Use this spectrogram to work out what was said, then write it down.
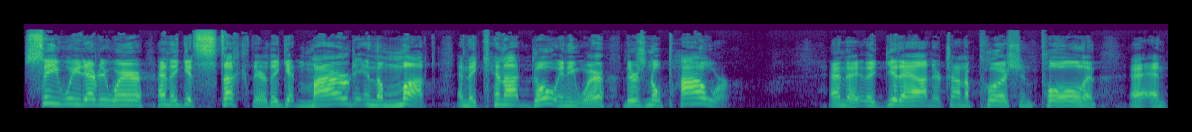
seaweed everywhere, and they get stuck there. They get mired in the muck and they cannot go anywhere. There's no power. And they, they get out and they're trying to push and pull, and, and,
